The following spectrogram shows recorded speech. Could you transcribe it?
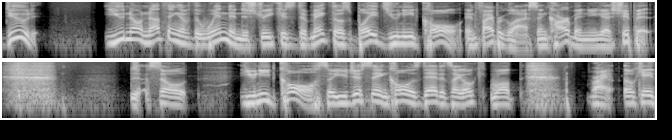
Dude, you know nothing of the wind industry because to make those blades you need coal and fiberglass and carbon. You guys ship it. So you need coal. So you're just saying coal is dead. It's like okay, well, Right. okay.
